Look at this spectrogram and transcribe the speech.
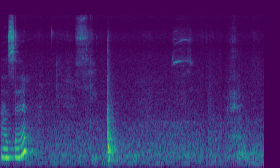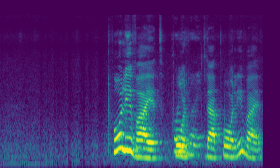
Азер. Поливает. Поливает. Да, поливает.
